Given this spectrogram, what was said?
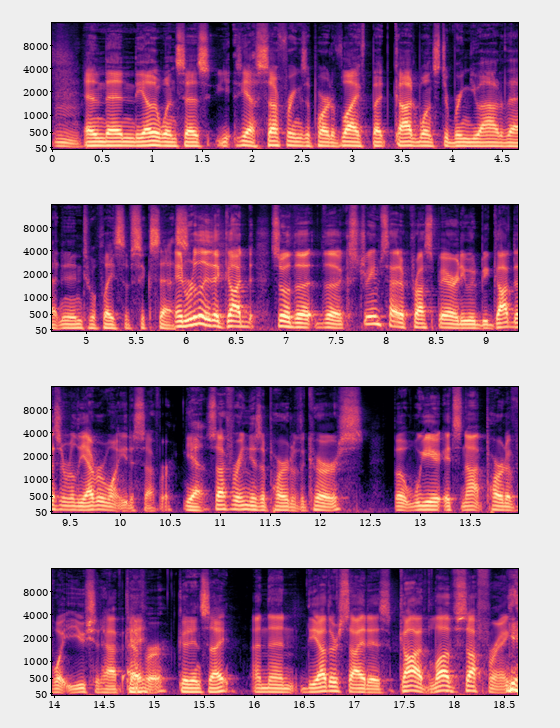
Mm. And then the other one says, yeah, suffering is a part of life, but God wants to bring you out of that and into a place of success. And really, that God. So the the extreme side of prosperity would be God doesn't really ever want you to suffer. Yeah. Suffering is a part of the curse, but we it's not part of what you should have Okay? ever. Good insight. And then the other side is God loves suffering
